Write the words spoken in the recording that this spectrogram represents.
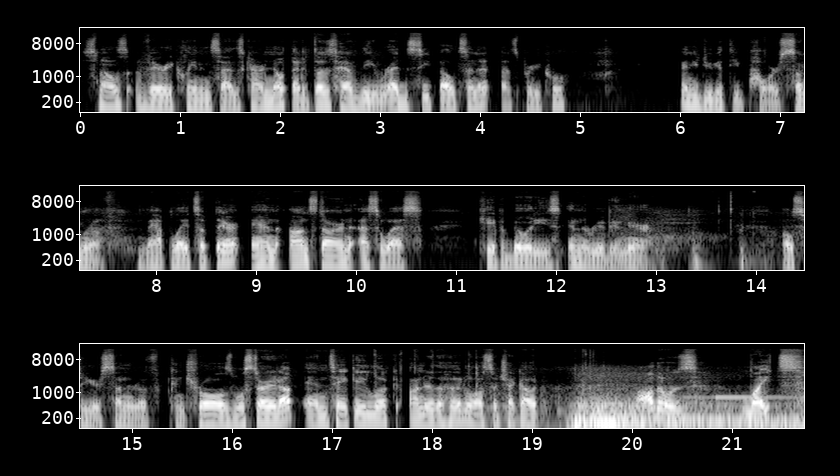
Smells very clean inside this car. Note that it does have the red seat belts in it. That's pretty cool. And you do get the power sunroof. Map lights up there and OnStar and SOS capabilities in the rearview mirror. Also your sunroof controls. We'll start it up and take a look under the hood. We'll also check out all those lights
